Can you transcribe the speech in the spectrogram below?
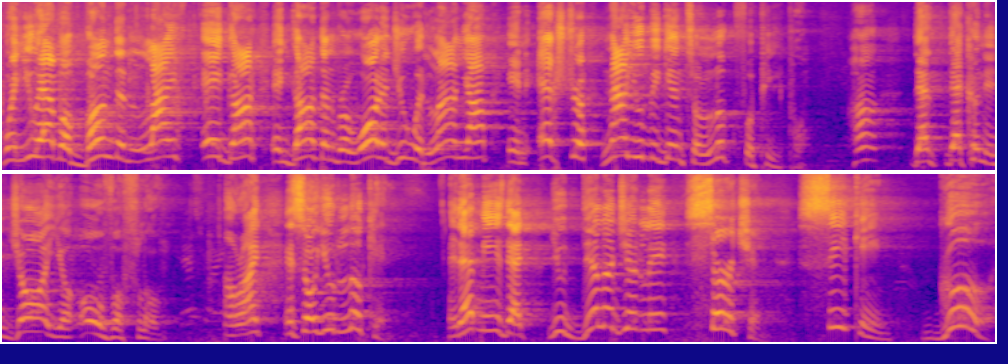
When you have abundant life, hey God, and God done rewarded you with lanyard and extra, now you begin to look for people, huh? That that can enjoy your overflow. All right? And so you looking. And that means that you diligently searching, seeking good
